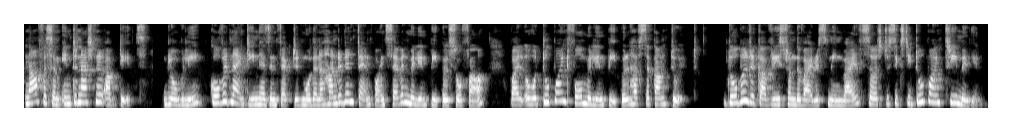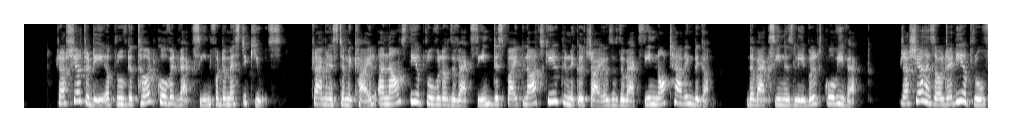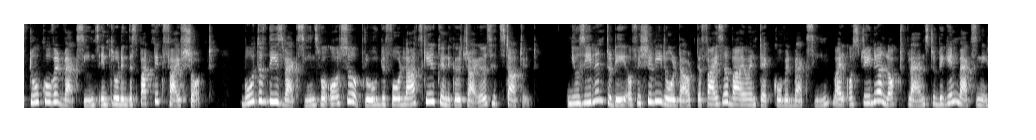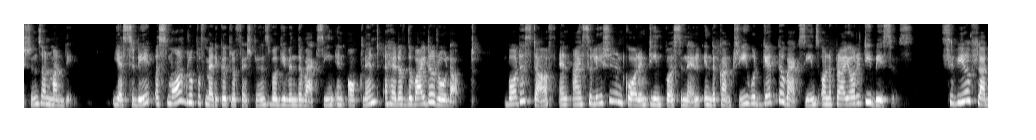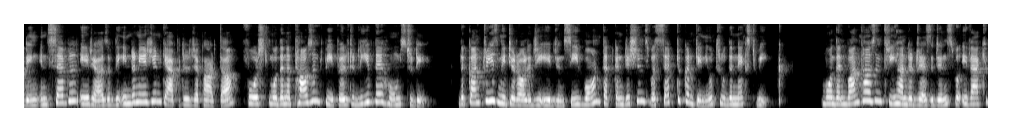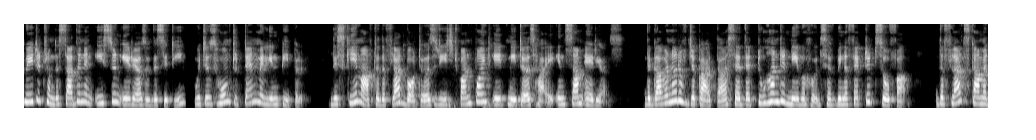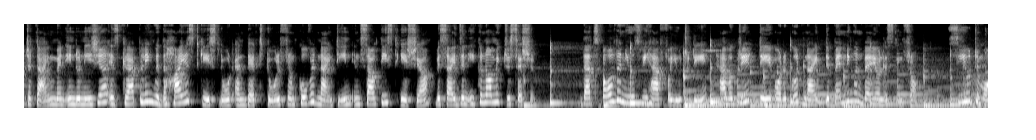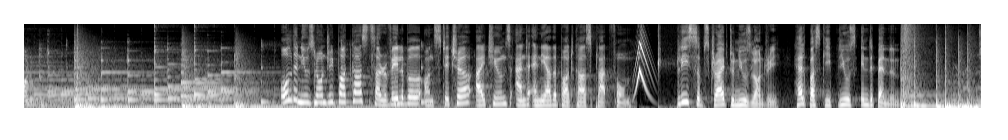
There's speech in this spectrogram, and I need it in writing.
Now for some international updates. Globally, COVID 19 has infected more than 110.7 million people so far, while over 2.4 million people have succumbed to it. Global recoveries from the virus, meanwhile, surged to 62.3 million. Russia today approved a third COVID vaccine for domestic use. Prime Minister Mikhail announced the approval of the vaccine despite large scale clinical trials of the vaccine not having begun. The vaccine is labeled Covivac. Russia has already approved two COVID vaccines, including the Sputnik 5 shot. Both of these vaccines were also approved before large scale clinical trials had started. New Zealand today officially rolled out the Pfizer BioNTech COVID vaccine, while Australia locked plans to begin vaccinations on Monday. Yesterday, a small group of medical professionals were given the vaccine in Auckland ahead of the wider rollout. Border staff and isolation and quarantine personnel in the country would get the vaccines on a priority basis. Severe flooding in several areas of the Indonesian capital Jakarta forced more than a thousand people to leave their homes today. The country's meteorology agency warned that conditions were set to continue through the next week. More than 1,300 residents were evacuated from the southern and eastern areas of the city, which is home to 10 million people. This came after the floodwaters reached 1.8 meters high in some areas. The governor of Jakarta said that 200 neighborhoods have been affected so far. The floods come at a time when Indonesia is grappling with the highest caseload and death toll from COVID 19 in Southeast Asia, besides an economic recession. That's all the news we have for you today. Have a great day or a good night, depending on where you're listening from. See you tomorrow. All the News Laundry podcasts are available on Stitcher, iTunes, and any other podcast platform. Please subscribe to News Laundry. Help us keep news independent.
